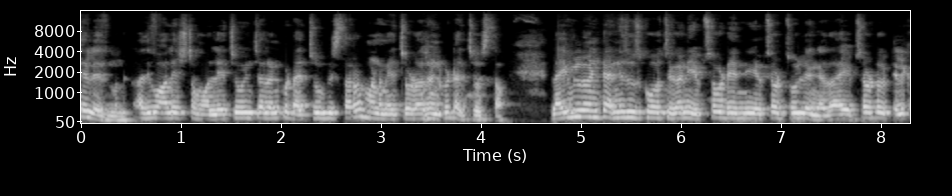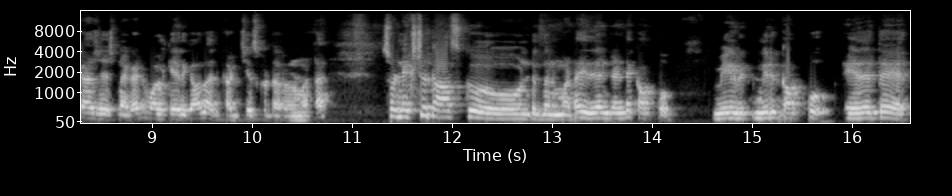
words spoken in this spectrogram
తెలియదు మనకు. అది వాళ్ళ ఇష్టం. వాళ్ళు ఏది చూపించాలనుకుంటే అది చూపిస్తారు. మనం ఏది చూడాలనుకుంటే అది చూస్తాం. లైవ్లో అంటే అన్ని చూసుకోవచ్చు కానీ ఎపిసోడ్ ఏంది? ఎపిసోడ్ చూడలేం కదా. ఎపిసోడ్ టెలికాస్ట్ చేసినా కానీ వాళ్ళకి ఏది కావాలో అది కట్ చేసుకుంటారు అనమాట సో నెక్స్ట్ టాస్క్ ఉంటుందన్నమాట. ఇదేంటంటే కప్పు. మీరు మీరు కప్పు ఏదైతే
